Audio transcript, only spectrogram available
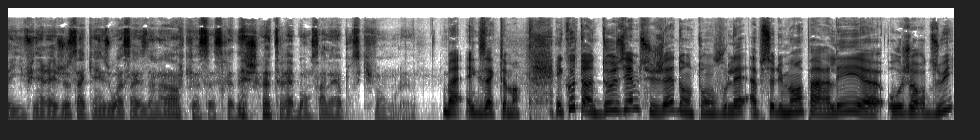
il finirait juste à 15 ou à 16 dollars, que ce serait déjà un très bon salaire pour ce qu'ils font. Là. Ben, exactement. Écoute, un deuxième sujet dont on voulait absolument parler euh, aujourd'hui,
